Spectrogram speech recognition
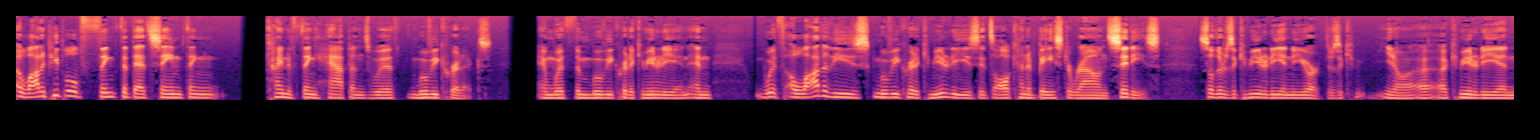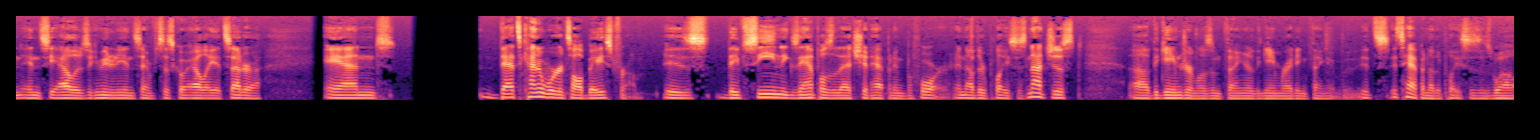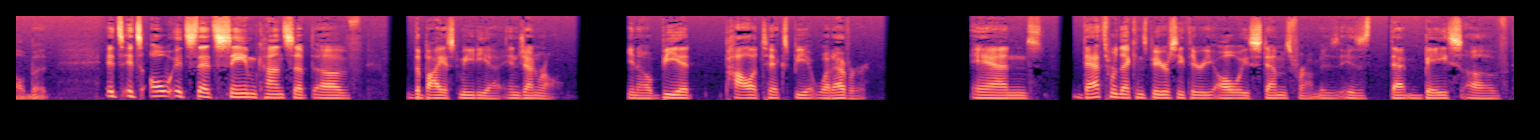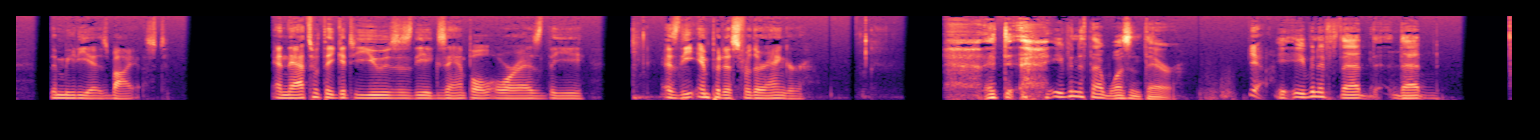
a lot of people think that that same thing kind of thing happens with movie critics and with the movie critic community. And and with a lot of these movie critic communities it's all kind of based around cities. So there's a community in new york. There's a you know a, a community in in seattle. There's a community in san francisco la etc and that's kind of where it's all based from is they've seen examples of that shit happening before in other places. Not just uh, the game journalism thing or the game writing thing. It's it's happened other places as well. But it's it's all it's that same concept of the biased media in general you know be it politics be it whatever. And that's where that conspiracy theory always stems from is is that base of the media is biased. And that's what they get to use as the example or as the as the impetus for their anger. It, even if that wasn't there, yeah. Even if that that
